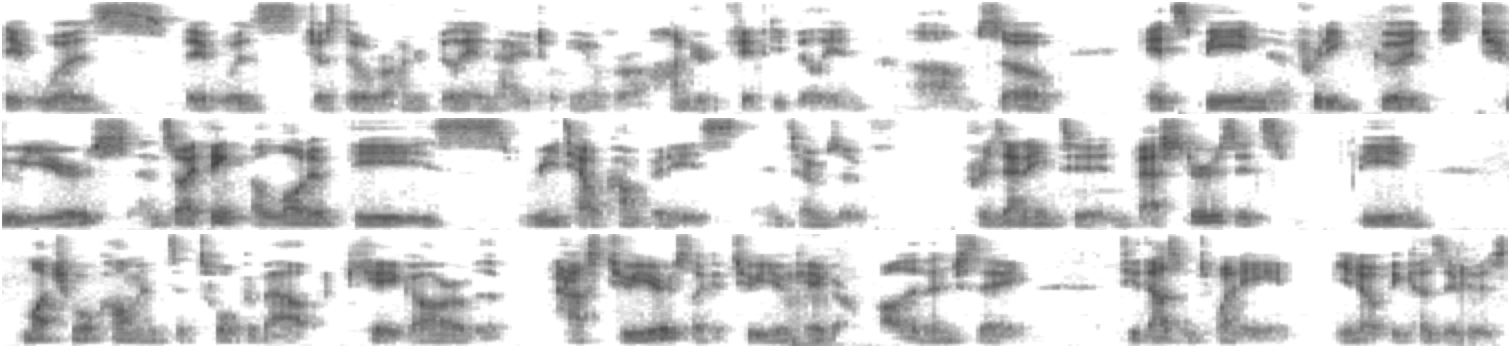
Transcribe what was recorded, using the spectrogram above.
it was it was just over 100 billion. Now you're talking over 150 billion. Um, so it's been a pretty good two years, and so I think a lot of these retail companies, in terms of presenting to investors, it's been much more common to talk about CAGR over the past two years, like a two-year Mhm. CAGR, rather than say 2020. You know, because it was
